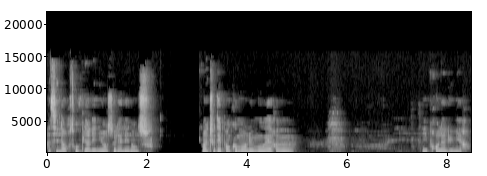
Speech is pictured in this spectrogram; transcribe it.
Ah si, là on retrouve bien les nuances de la laine en dessous. Ouais, tout dépend comment le mohair euh, il prend la lumière.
